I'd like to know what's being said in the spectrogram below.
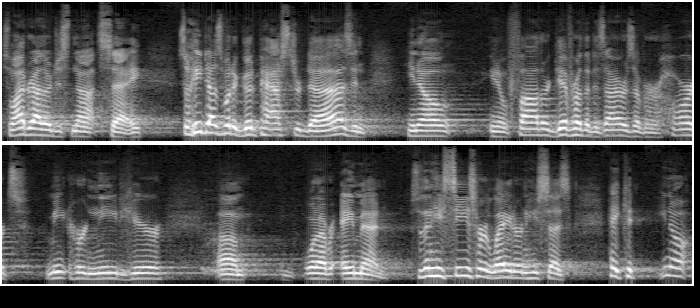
So I'd rather just not say. So he does what a good pastor does, and you know, you know, Father, give her the desires of her heart, meet her need here, um, whatever, amen. So then he sees her later and he says, Hey, could, you know,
